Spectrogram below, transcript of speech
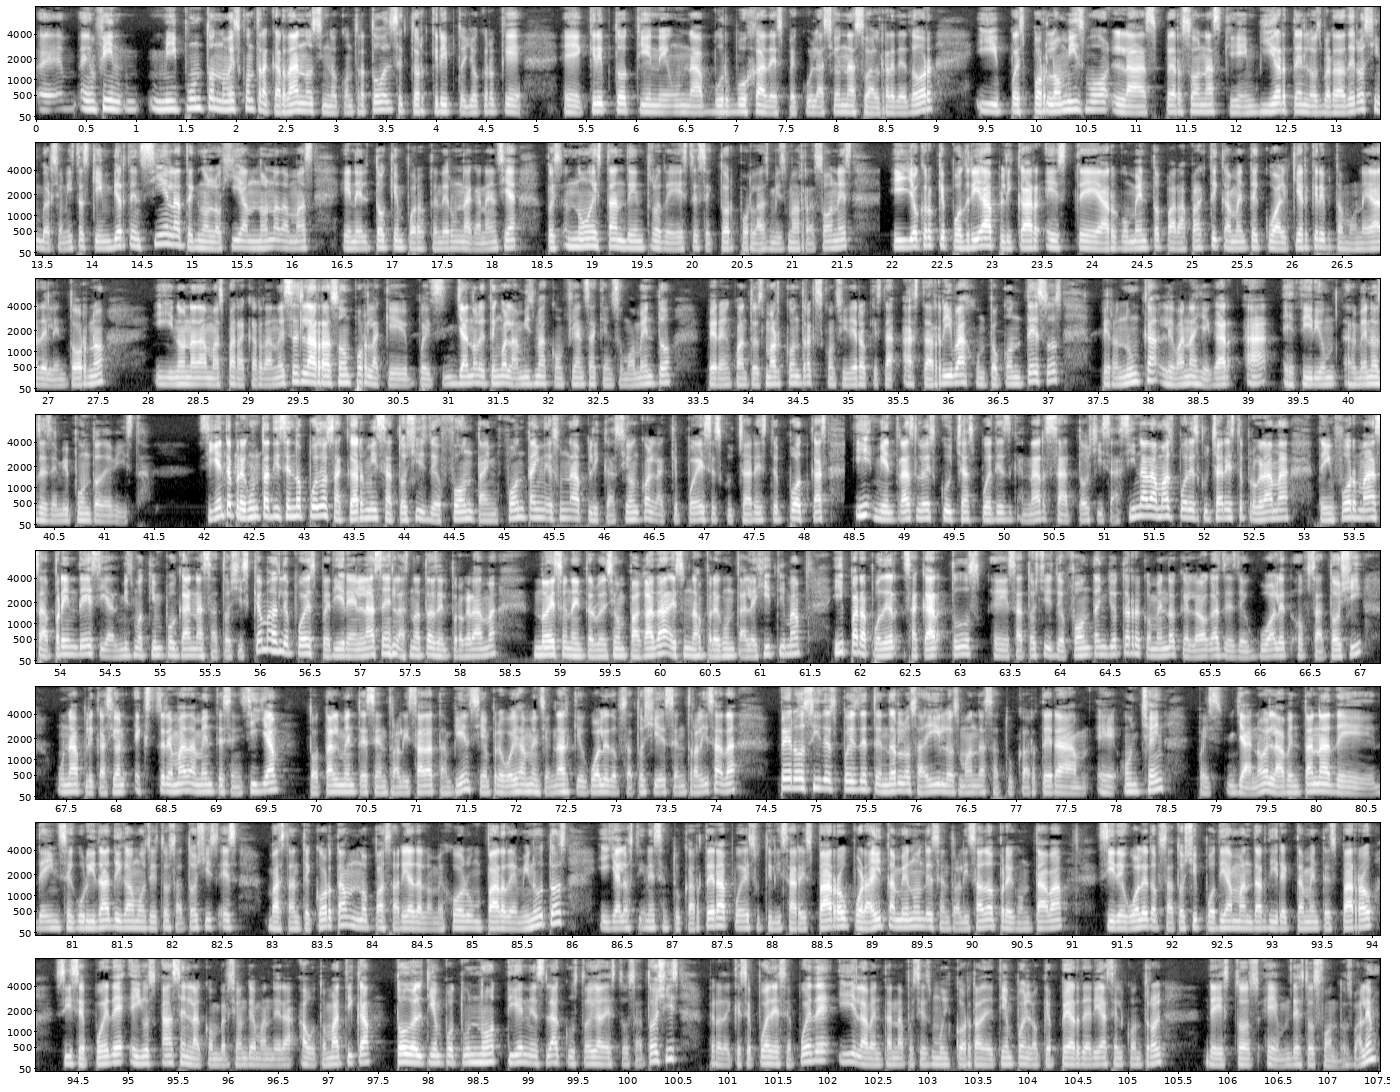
eh, en fin, mi punto no es contra Cardano, sino contra todo el sector cripto. Yo creo que eh, cripto tiene una burbuja de especulación a su alrededor y pues por lo mismo las personas que invierten, los verdaderos inversionistas que invierten sí en la tecnología, no nada más en el token por obtener una ganancia, pues no están dentro de este sector por las mismas razones. Y yo creo que podría aplicar este argumento para prácticamente cualquier criptomoneda del entorno y no nada más para Cardano. Esa es la razón por la que pues ya no le tengo la misma confianza que en su momento, pero en cuanto a smart contracts considero que está hasta arriba junto con Tesos, pero nunca le van a llegar a Ethereum, al menos desde mi punto de vista. Siguiente pregunta dice, no puedo sacar mis satoshis de Fontaine. Fontaine es una aplicación con la que puedes escuchar este podcast y mientras lo escuchas puedes ganar satoshis. Así nada más por escuchar este programa te informas, aprendes y al mismo tiempo ganas satoshis. ¿Qué más le puedes pedir? Enlace en las notas del programa. No es una intervención pagada, es una pregunta legítima y para poder sacar tus eh, satoshis de Fontaine yo te recomiendo que lo hagas desde Wallet of Satoshi una aplicación extremadamente sencilla totalmente centralizada también. Siempre voy a mencionar que Wallet of Satoshi es centralizada, pero si después de tenerlos ahí los mandas a tu cartera eh, on-chain, pues ya, ¿no? La ventana de, de, inseguridad, digamos, de estos satoshis es bastante corta, no pasaría de a lo mejor un par de minutos y ya los tienes en tu cartera, puedes utilizar Sparrow. Por ahí también un descentralizado preguntaba si The Wallet of Satoshi podía mandar directamente Sparrow. Si se puede, ellos hacen la conversión de manera automática. Todo el tiempo tú no tienes la custodia de estos satoshis, pero de que se puede, se puede y la ventana pues es muy corta de tiempo en lo que perderías el control de estos, eh, de estos fondos, ¿vale?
